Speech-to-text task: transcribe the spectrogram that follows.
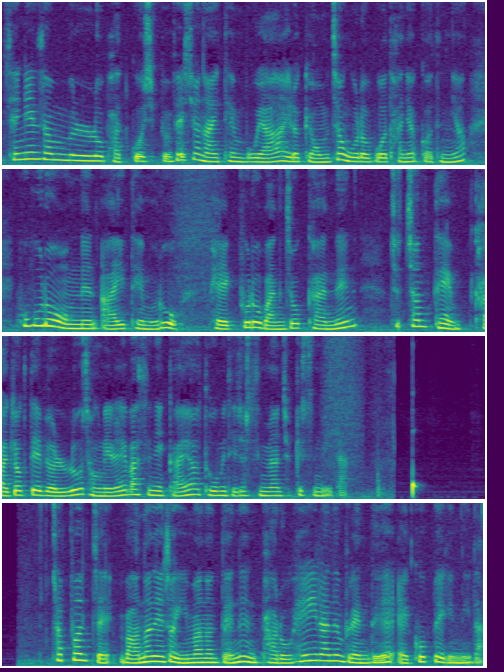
생일 선물로 받고 싶은 패션 아이템 뭐야? 이렇게 엄청 물어보고 다녔거든요. 호불호 없는 아이템으로 100% 만족하는 추천템 가격대별로 정리를 해봤으니까요. 도움이 되셨으면 좋겠습니다. 첫 번째, 만원에서 2만원대는 바로 헤이라는 브랜드의 에코백입니다.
